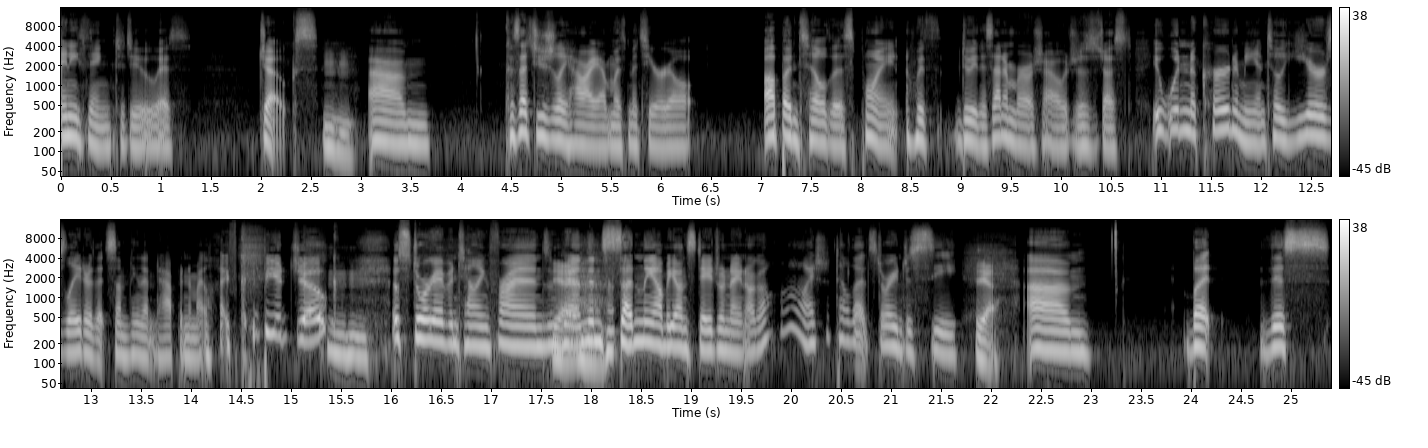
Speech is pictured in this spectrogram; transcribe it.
anything to do with jokes. Um, because that's usually how I am with material up until this point with doing this Edinburgh show, which is just, it wouldn't occur to me until years later that something that had happened in my life could be a joke, a story I've been telling friends. And, Yeah. and then suddenly I'll be on stage one night and I'll go, oh, I should tell that story and just see. Yeah. Um, but this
